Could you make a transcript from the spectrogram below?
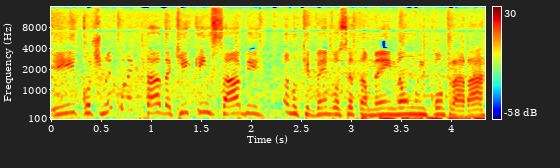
E continue conectado aqui. Quem sabe ano que vem você também não encontrará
